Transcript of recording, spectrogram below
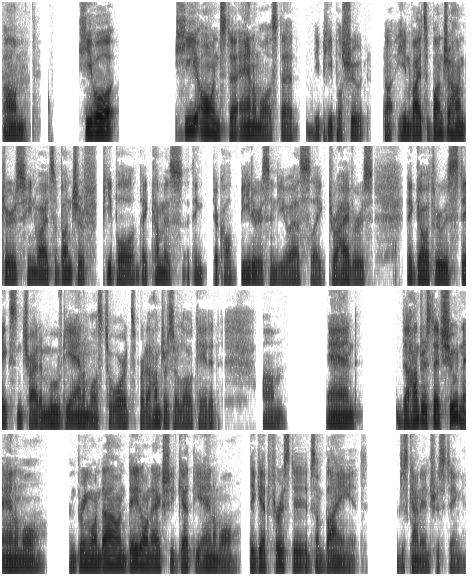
um, he will. He owns the animals that the people shoot. He invites a bunch of hunters. He invites a bunch of people that come as I think they're called beaters in the U.S., like drivers. They go through his sticks and try to move the animals towards where the hunters are located. Um, and the hunters that shoot an animal and bring one down, they don't actually get the animal. They get first dibs on buying it, which is kind of interesting.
